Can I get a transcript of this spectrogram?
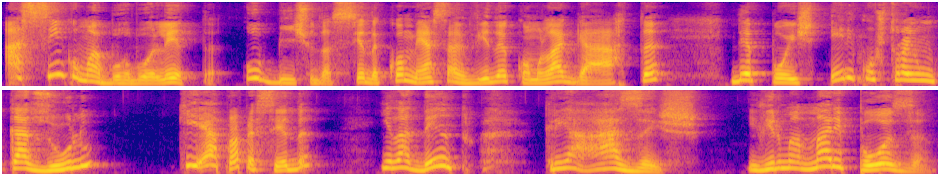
Assim como a borboleta, o bicho da seda começa a vida como lagarta, depois ele constrói um casulo, que é a própria seda, e lá dentro cria asas e vira uma mariposa.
